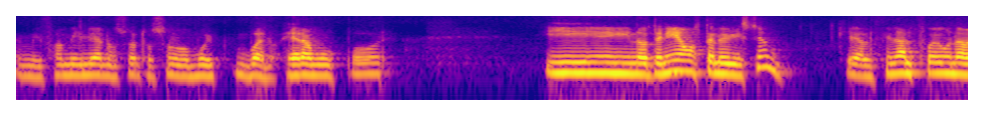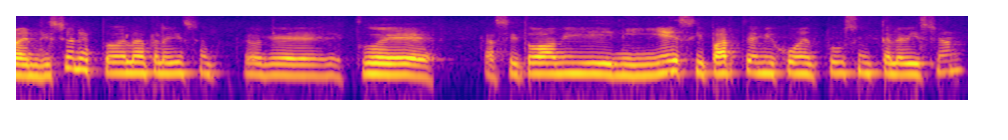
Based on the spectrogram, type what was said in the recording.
en mi familia nosotros somos muy, bueno, éramos pobres, y no teníamos televisión, que al final fue una bendición esto de la televisión. Creo que estuve casi toda mi niñez y parte de mi juventud sin televisión.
